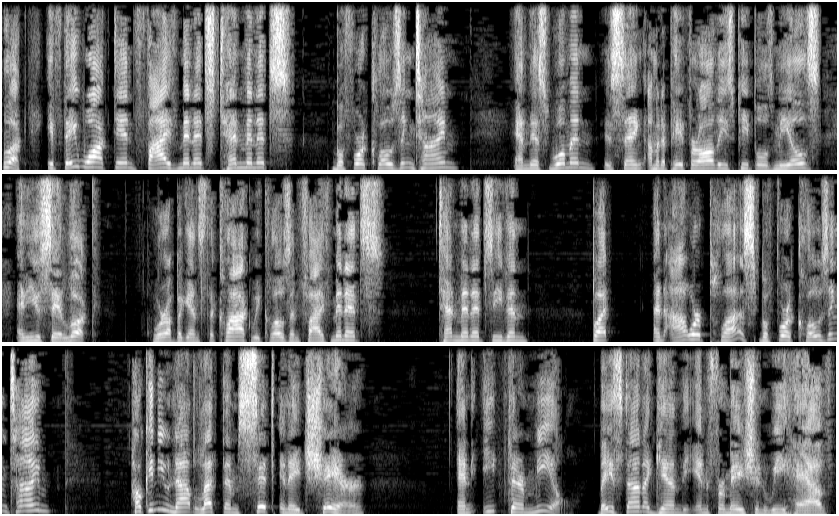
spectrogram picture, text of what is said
Look, if they walked in five minutes, 10 minutes before closing time, and this woman is saying, I'm going to pay for all these people's meals. And you say, look, we're up against the clock. We close in five minutes, 10 minutes even. But an hour plus before closing time? How can you not let them sit in a chair and eat their meal based on, again, the information we have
